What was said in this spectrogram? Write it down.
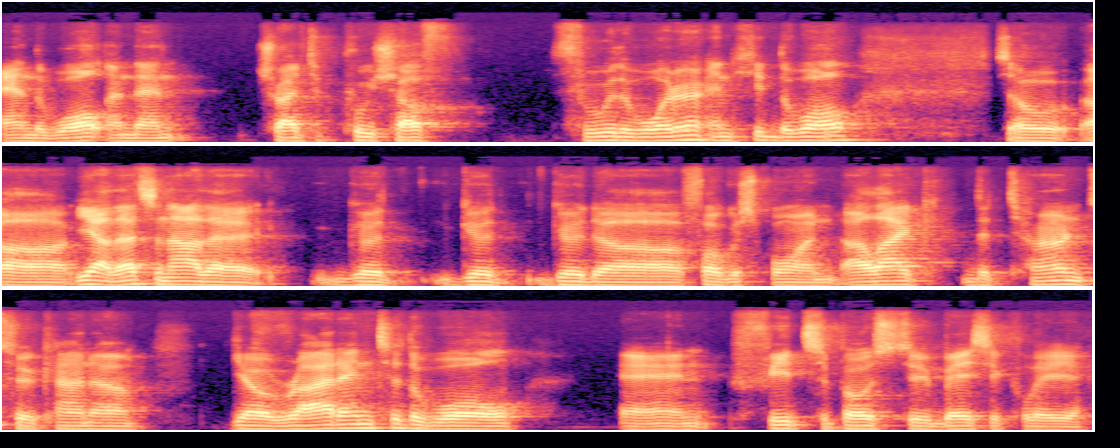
and the wall and then try to push off through the water and hit the wall so uh, yeah that's another good good good uh, focus point i like the turn to kind of go right into the wall and feet supposed to basically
